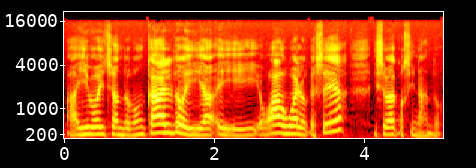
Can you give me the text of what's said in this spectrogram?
ahí voy echando con caldo y, o agua lo que sea y se va cocinando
